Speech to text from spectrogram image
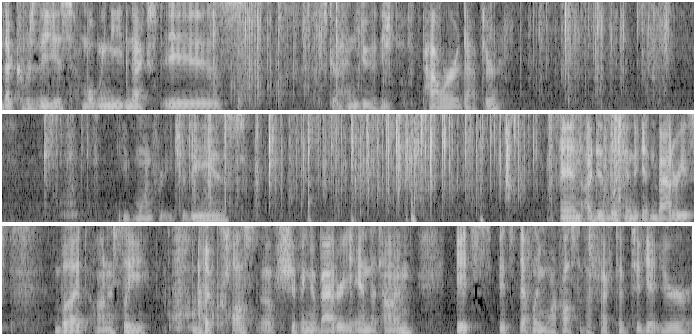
that covers these. What we need next is, let's go ahead and do the power adapter. Need one for each of these. And I did look into getting batteries, but honestly, the cost of shipping a battery and the time it's it's definitely more cost effective to get your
